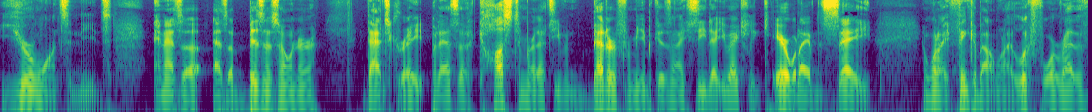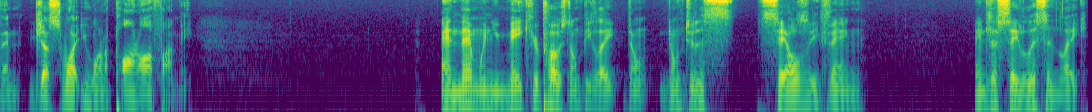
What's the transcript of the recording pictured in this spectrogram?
your wants and needs. And as a as a business owner, that's great. But as a customer, that's even better for me because I see that you actually care what I have to say and what I think about, and what I look for, rather than just what you want to pawn off on me. And then when you make your post, don't be like, don't don't do this salesy thing, and just say, listen, like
